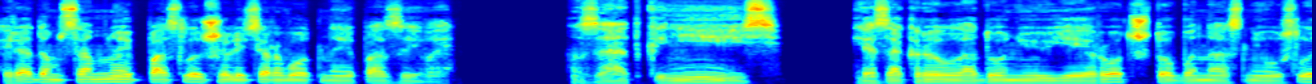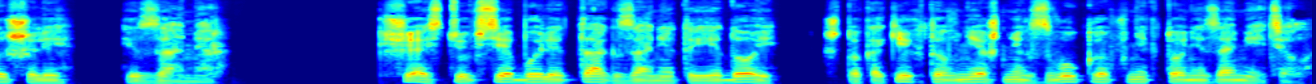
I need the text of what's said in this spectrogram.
Рядом со мной послышались рвотные позывы. «Заткнись!» Я закрыл ладонью ей рот, чтобы нас не услышали, и замер. К счастью, все были так заняты едой, что каких-то внешних звуков никто не заметил.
